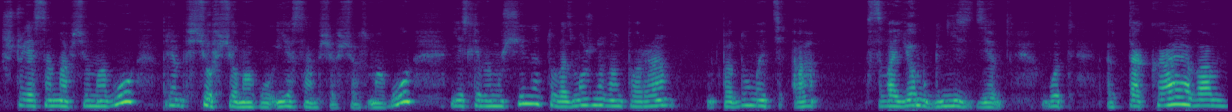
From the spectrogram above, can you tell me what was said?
что я сама все могу, прям все-все могу, я сам все-все смогу. Если вы мужчина, то, возможно, вам пора подумать о своем гнезде. Вот такая вам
